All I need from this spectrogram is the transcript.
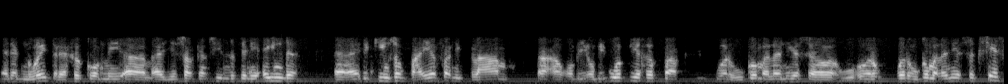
het dit nooit reggekom nie. Um uh, jy sal kan sien dat aan die einde uh die Kings op baie van die blame uh, op die op die OP gepak oor hoekom hulle nie so oor, oor hoekom hulle nie sukses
